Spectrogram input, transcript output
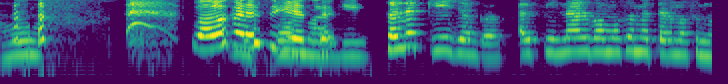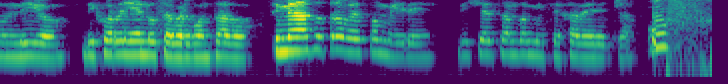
Uf. Vamos con el siguiente. Sal de aquí, Jungkook. Al final vamos a meternos en un lío, dijo riéndose avergonzado. Si me das otro beso, me iré, dije alzando mi ceja derecha. Uf.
